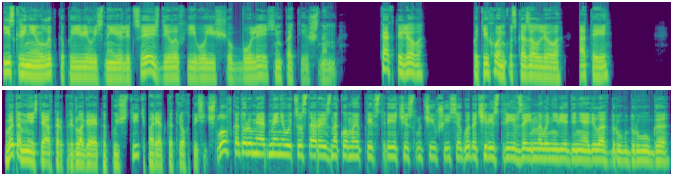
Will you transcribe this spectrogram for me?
Искренняя улыбка появилась на ее лице, сделав его еще более симпатичным. «Как ты, Лева?» «Потихоньку», — сказал Лева. «А ты?» В этом месте автор предлагает опустить порядка трех тысяч слов, которыми обмениваются старые знакомые при встрече, случившейся года через три взаимного неведения о делах друг друга.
